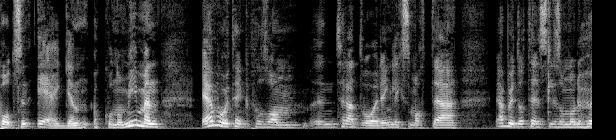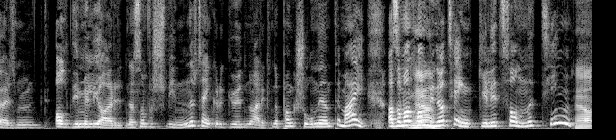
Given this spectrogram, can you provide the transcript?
både sin egen økonomi, men jeg må jo tenke på som en 30-åring liksom at jeg, jeg begynte å tenke liksom, Når du hører som alle de milliardene som forsvinner, så tenker du gud, nå er det ikke noe pensjon igjen til meg. Altså Man, man begynner å tenke litt sånne ting. Ja.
